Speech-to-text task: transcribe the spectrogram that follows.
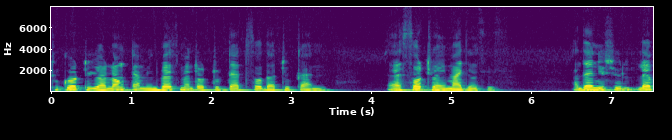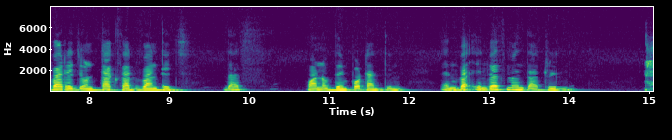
to go to your long-term investment or to debt so that you can uh, sort your emergencies and then you should leverage on tax advantage. That's one of the important things Inv- investment that will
